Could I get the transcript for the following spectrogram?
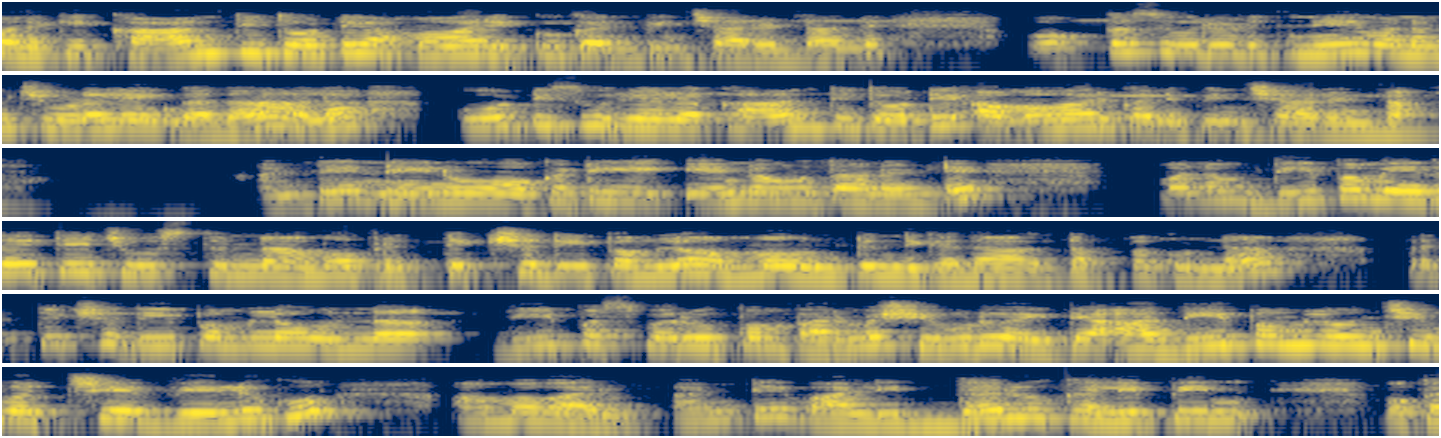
మనకి కాంతితోటే అమ్మవారు ఎక్కువ కనిపించారంట. అంటే ఒక్క సూర్యుడిని మనం చూడలేం కదా? అలా కోటి సూర్యుల కాంతితోటి అమ్మవారు కనిపించారంట. అంటే నేను ఒకటి ఏం నమ్ముతానంటే మనం దీపం ఏదైతే చూస్తున్నామో ప్రత్యక్ష దీపంలో అమ్మ ఉంటుంది కదా తప్పకుండా. ప్రత్యక్ష దీపంలో ఉన్న దీప స్వరూపం పరమశివుడు అయితే ఆ దీపంలోంచి వచ్చే వెలుగు అమ్మవారు. అంటే వాళ్ళిద్దరూ కలిపి ఒక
